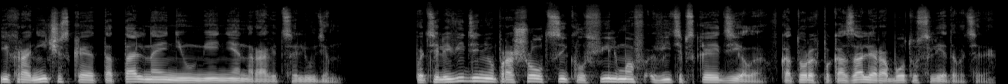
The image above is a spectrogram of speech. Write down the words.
и хроническое тотальное неумение нравиться людям. По телевидению прошел цикл фильмов «Витебское дело», в которых показали работу следователя.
